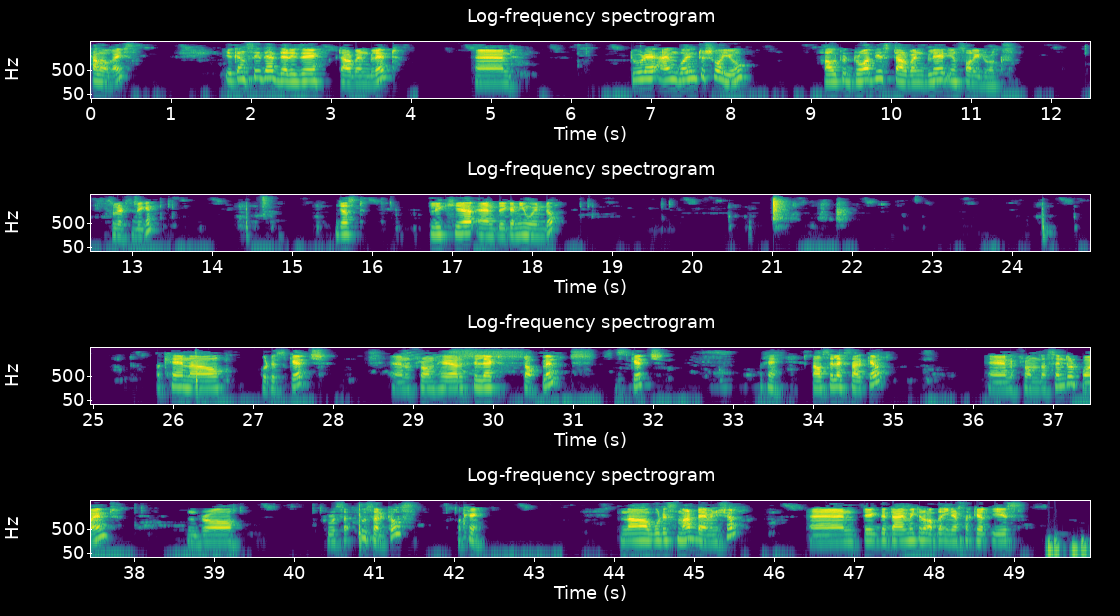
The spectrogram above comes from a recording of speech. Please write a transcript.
hello guys. You can see that there is a turbine blade and today I'm going to show you how to draw this turbine blade in SolidWorks. So let's begin. Just click here and take a new window. Okay now go to sketch and from here select top plane sketch. Okay now select circle. And from the center point draw two circles. Okay. Now go to smart dimension. And take the diameter of the inner circle is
